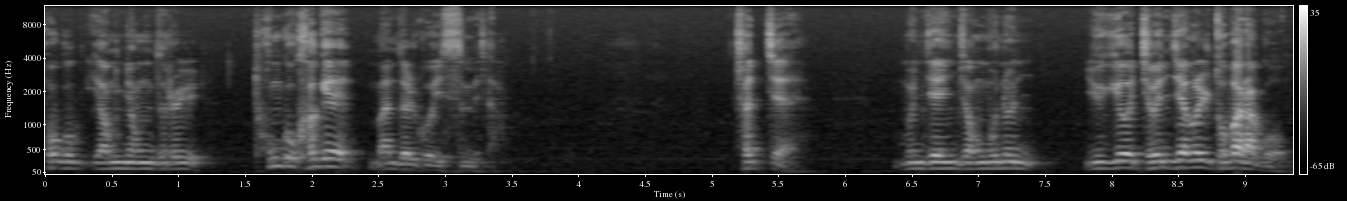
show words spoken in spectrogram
호국 영령들을 통곡하게 만들고 있습니다. 첫째, 문재인 정부는 6.25 전쟁을 도발하고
